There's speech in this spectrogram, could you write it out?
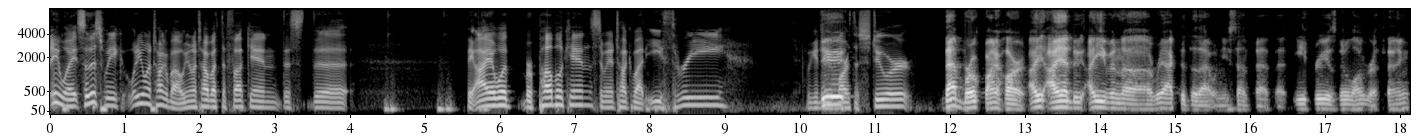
Anyway, so this week, what do you want to talk about? We want to talk about the fucking this the the Iowa Republicans. Do we want to talk about E three? We can do Martha Stewart. That broke my heart. I I had to. I even uh, reacted to that when you sent that. That E3 is no longer a thing.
